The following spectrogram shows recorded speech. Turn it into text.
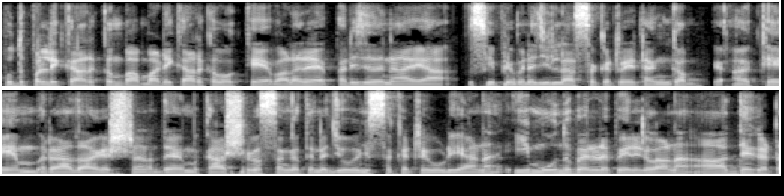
പുതുപ്പള്ളിക്കാർക്കും പാമ്പാടിക്കാർക്കും ഒക്കെ വളരെ പരിചിതനായ സി പി എമ്മിന്റെ ജില്ലാ സെക്രട്ടേറിയറ്റ് അംഗം കെ എം രാധാകൃഷ്ണൻ. അദ്ദേഹം കാർഷിക സംഘത്തിന്റെ ജോയിന്റ് സെക്രട്ടറി കൂടിയാണ്. ഈ മൂന്ന് പേരുടെ പേരുകളാണ് ആദ്യഘട്ട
